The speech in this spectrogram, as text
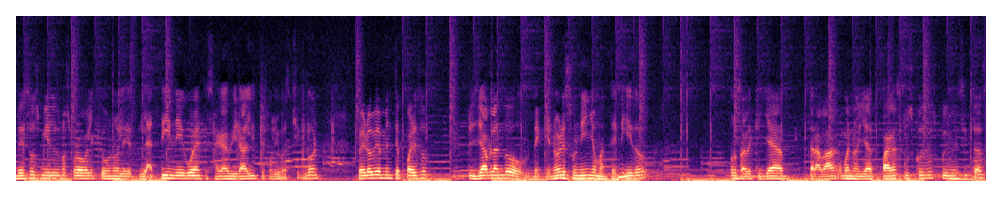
de esos 1000 es más probable que uno le latine, güey, que se haga viral y te vuelvas chingón. Pero obviamente para eso, pues ya hablando de que no eres un niño mantenido, o sea, de que ya trabajas, bueno, ya pagas tus cosas, pues necesitas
